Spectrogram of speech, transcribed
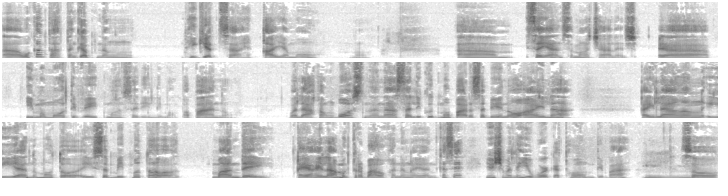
uh, wag kang tatanggap ng higit sa kaya mo, no? Um, isa yan sa mga challenge. Uh, imo-motivate mo ang sarili mo. Paano? Wala kang boss na nasa likod mo para sabihin, oh, Ayla, kailangan i-ano mo to, i-submit mo to Monday. Kaya kailangan magtrabaho ka na ngayon. Kasi usually you work at home, di ba? Mm-hmm. So,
